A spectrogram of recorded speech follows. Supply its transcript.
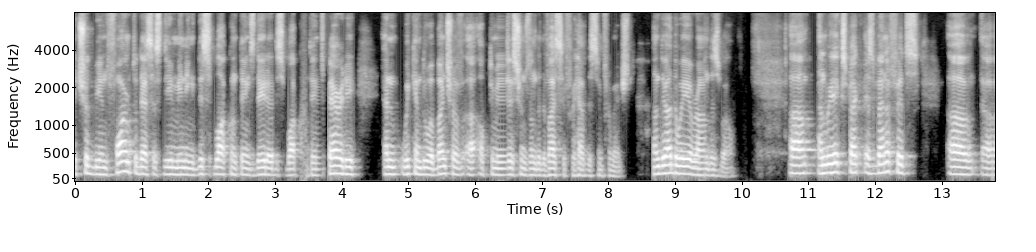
it should be informed to the SSD, meaning this block contains data, this block contains parity, and we can do a bunch of optimizations on the device if we have this information and the other way around as well. Um, and we expect as benefits uh, uh,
